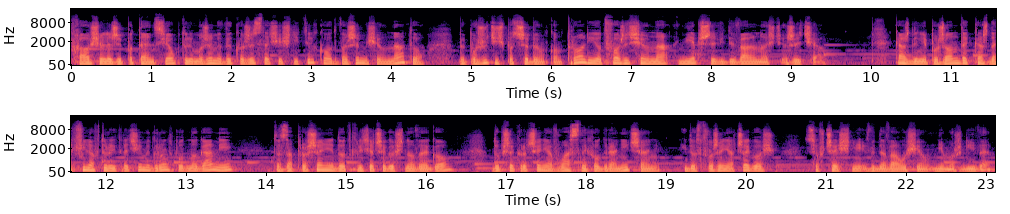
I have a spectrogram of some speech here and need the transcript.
W chaosie leży potencjał, który możemy wykorzystać, jeśli tylko odważymy się na to, by porzucić potrzebę kontroli i otworzyć się na nieprzewidywalność życia. Każdy nieporządek, każda chwila, w której tracimy grunt pod nogami, to zaproszenie do odkrycia czegoś nowego, do przekroczenia własnych ograniczeń i do stworzenia czegoś, co wcześniej wydawało się niemożliwe.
